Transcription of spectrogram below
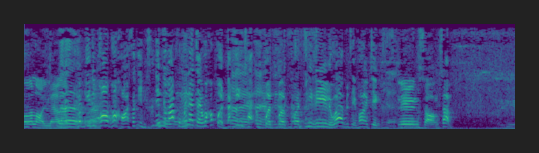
พ่อก็หล่ออยู่แล้วเมื่อกี้ที่พ่อพ่อขอสักอีกสักนิดนะครับผมไม่แน่ใจว่าเขาเปิดแบ็กกิ้งแท็เปิดเปิดเปิดทีวีหรือว่าเป็นเสียงพ่อจริงๆหนึ่งสองสามเรื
